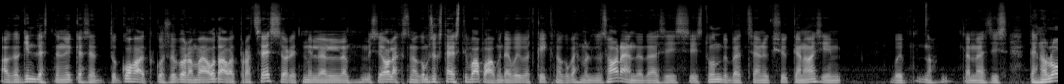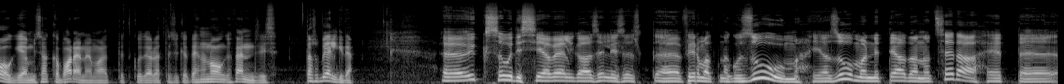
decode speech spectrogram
aga kindlasti on niisugused kohad, kus võib-olla on vaja odavat protsessorit, millel, mis ei oleks nagu, mis oleks täiesti vaba, mida võivad kõik nagu pehmelt öeldes arendada, siis, siis tundub, et see on üks niisugune asi, või noh, ütleme siis tehnoloogia, mis hakkab arenema, et, et kui te olete niisugune tehnoloogia fänn, siis tasub jälgida. Üks uudis siia veel ka selliselt äh, firmalt nagu Zoom. Ja Zoom on nüüd teadanud seda, et äh,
